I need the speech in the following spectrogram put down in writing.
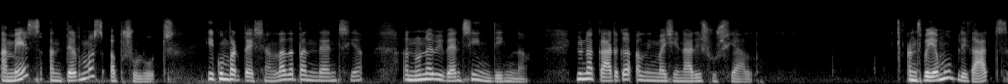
a més, en termes absoluts, i converteixen la dependència en una vivència indigna i una càrrega en l'imaginari social. Ens veiem obligats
